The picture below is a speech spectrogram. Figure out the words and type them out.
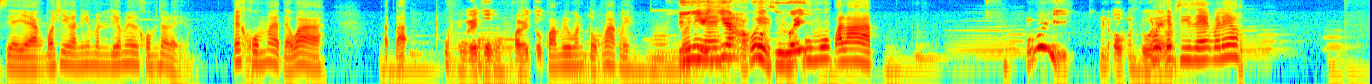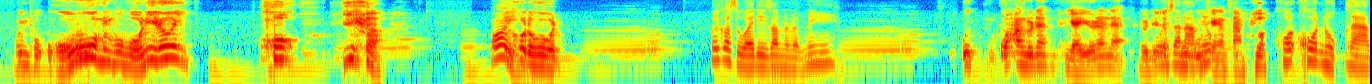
เสียยางบอชีคันนี้มันเลี้ยวไม่ค่อยคมเท่าไหร่ เอ้ยคมมากแต่ว่าอัตราโอ้โหไฟตกไฟตกความเร็วมันตกมากเลยนี่เฮ้ยนี่ไงไอ้เหี้ยโคอุ้ยตรสวยอุโมงค์ประหลาดอุ้ยมันออกมันโผล่ไหโอ้นยเอวะฟซีแซงไปแล้วอุ้ยมันโผล่โอ้โหมันโผล่นี่เลยโอ้โหเหี้ยโอ้ยโคตรโหดเฮ้ยก็สวยดีซอนแบบนี้อุ้ยกว้างด้วยนะใหญ่ด้วยนั่นเนี่ยดูดิโอ้ยแล้วสนามนี้แข่งกันสามรอบโคตรโคตรหนุกสนาม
